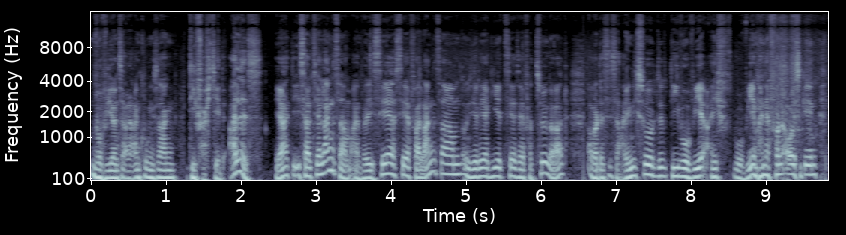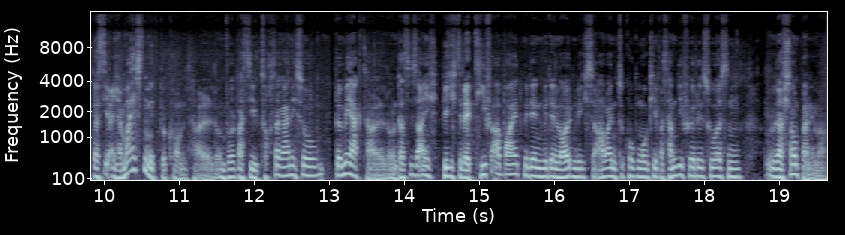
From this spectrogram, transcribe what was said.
Und wo wir uns alle angucken und sagen, die versteht alles. Ja, die ist halt sehr langsam einfach. Die ist sehr, sehr verlangsamt und die reagiert sehr, sehr verzögert. Aber das ist eigentlich so die, wo wir eigentlich, wo wir immer davon ausgehen, dass die eigentlich am meisten mitbekommt halt und was die Tochter gar nicht so bemerkt halt. Und das ist eigentlich wirklich Detektivarbeit, mit den, mit den Leuten wirklich zu arbeiten, zu gucken, okay, was haben die für Ressourcen? Und da staunt man immer.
